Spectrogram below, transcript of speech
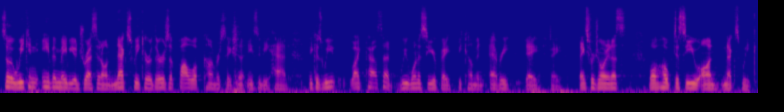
so that we can even maybe address it on next week or there's a follow up conversation that needs to be had because we, like Kyle said, we want to see your faith become an everyday faith. Thanks for joining us. We'll hope to see you on next week.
